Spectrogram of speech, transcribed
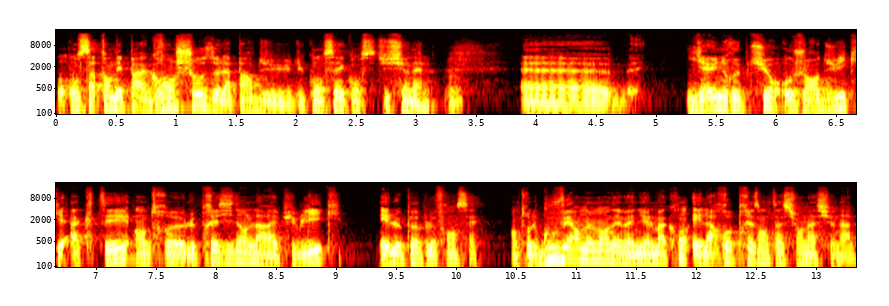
On ne s'attendait pas à grand-chose de la part du, Conseil constitutionnel. Mm il y a une rupture aujourd'hui qui est actée entre le président de la République et le peuple français, entre le gouvernement d'Emmanuel Macron et la représentation nationale.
